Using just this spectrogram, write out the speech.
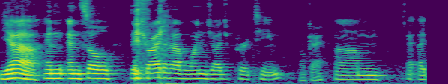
Yeah, and and so they try to have one judge per team. Okay. Um, I, I,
